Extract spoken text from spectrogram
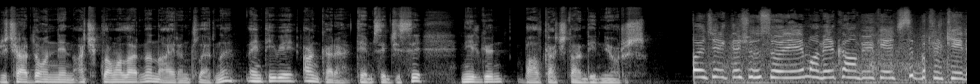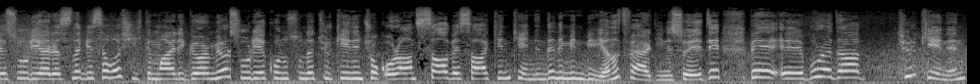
Richard Done'nin açıklamalarının ayrıntılarını NTV Ankara temsilcisi Nilgün Balkaç'tan dinliyoruz. Öncelikle şunu söyleyelim Amerikan Büyükelçisi Türkiye ile Suriye arasında bir savaş ihtimali görmüyor. Suriye konusunda Türkiye'nin çok orantısal ve sakin kendinden emin bir yanıt verdiğini söyledi ve e, burada Türkiye'nin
